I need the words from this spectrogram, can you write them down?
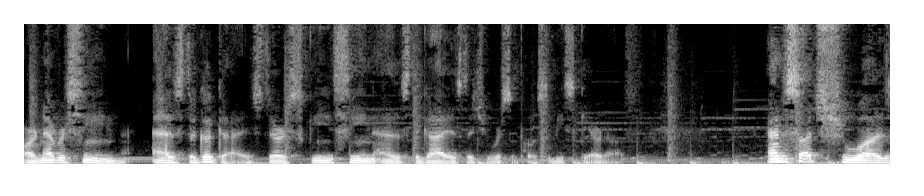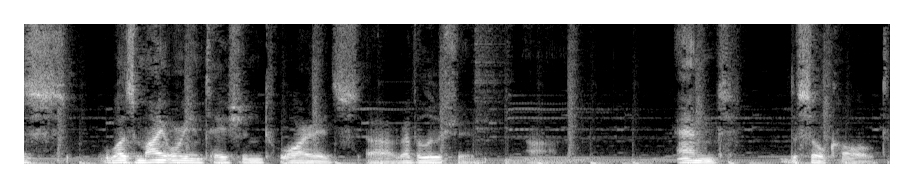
are never seen as the good guys. They're seen as the guys that you were supposed to be scared of. And such was was my orientation towards uh, revolution. Um, and the so-called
